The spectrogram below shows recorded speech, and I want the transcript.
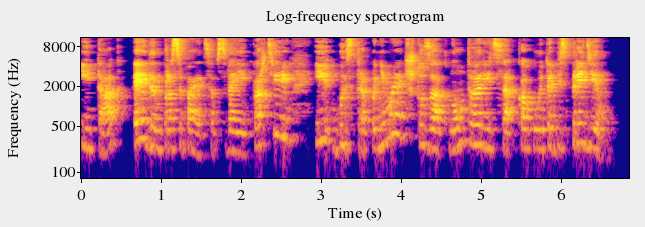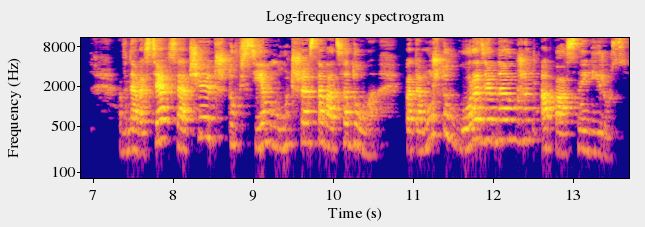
Итак, Эйден просыпается в своей квартире и быстро понимает, что за окном творится какой-то беспредел. В новостях сообщают, что всем лучше оставаться дома, потому что в городе обнаружен опасный вирус.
